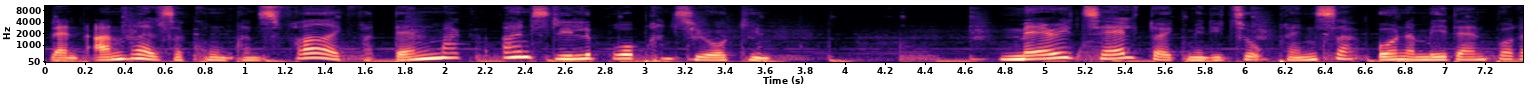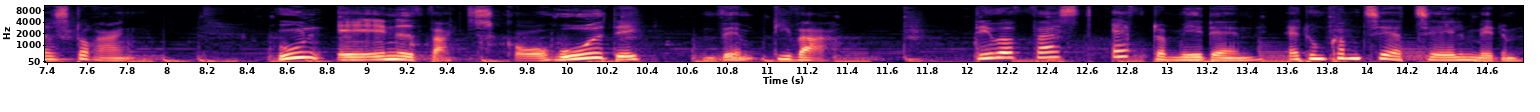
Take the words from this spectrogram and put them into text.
Blandt andre altså kronprins Frederik fra Danmark og hans lillebror prins Joachim. Mary talte dog ikke med de to prinser under middagen på restauranten. Hun anede faktisk overhovedet ikke, hvem de var. Det var først efter middagen, at hun kom til at tale med dem,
